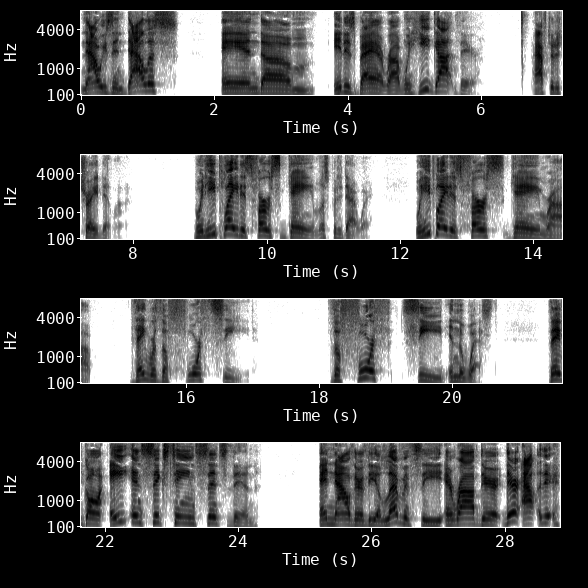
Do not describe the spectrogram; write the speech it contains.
Now he's in Dallas, and um, it is bad, Rob. When he got there after the trade deadline, when he played his first game, let's put it that way. When he played his first game, Rob, they were the fourth seed. The fourth seed in the West. They've gone 8 and 16 since then. And now they're the 11th seed. And Rob, they're they're out. They're,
